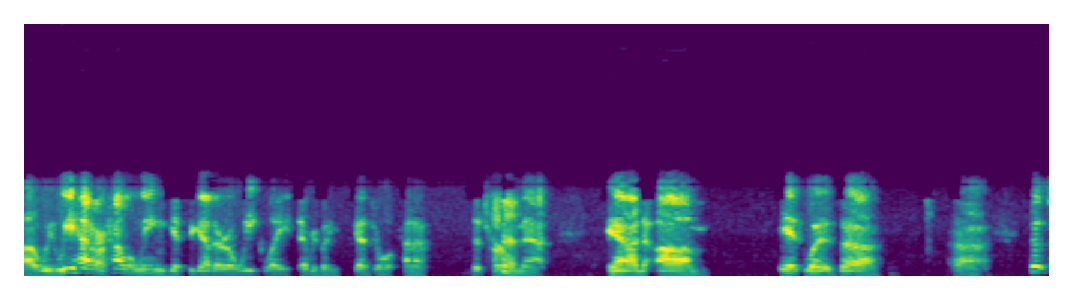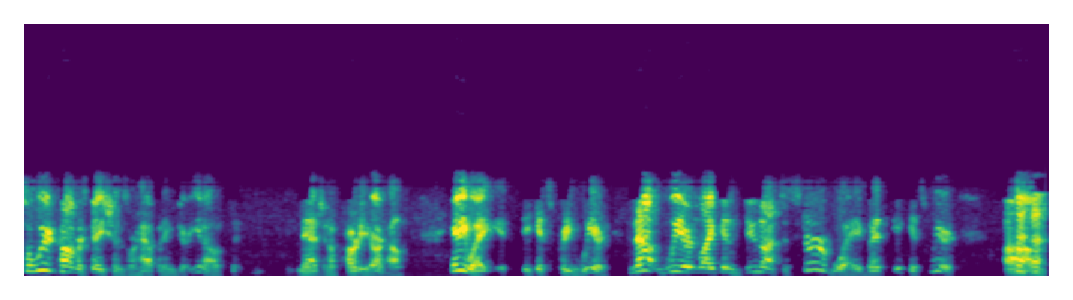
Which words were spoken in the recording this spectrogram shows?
Uh, we we had our Halloween get together a week late. Everybody's schedule kind of determined that, and um, it was uh, uh, so, so weird conversations were happening. You know, imagine a party at our house. Anyway, it, it gets pretty weird. Not weird like in do not disturb way, but it gets weird. Um,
